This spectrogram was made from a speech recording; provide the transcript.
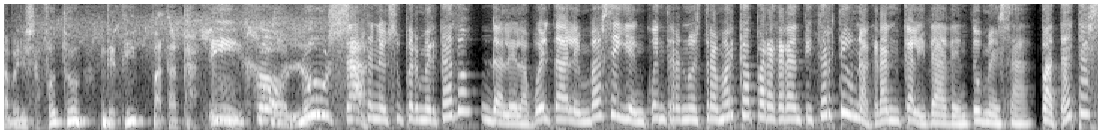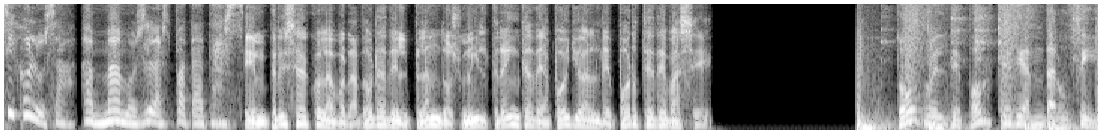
A ver esa foto, decid patata. ¡Hijolusa! En el supermercado, dale la vuelta al envase y encuentra nuestra marca para garantizarte una gran calidad en tu mesa. Patatas Hijolusa. Amamos las patatas. Empresa colaboradora del Plan 2030 de apoyo al deporte de base. Todo el deporte de Andalucía,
